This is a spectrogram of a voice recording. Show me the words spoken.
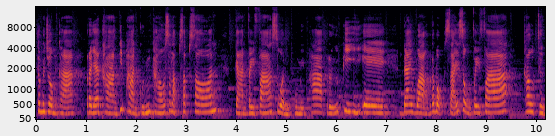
ท่านผู้ชมคะ ระยะทางที่ผ่านขุนเขาสลับซับซ้อน การไฟฟ้าส่วนภูมิภาคหรือ PEA ได้วางระบบสายส่งไฟฟ้า เข้าถึง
